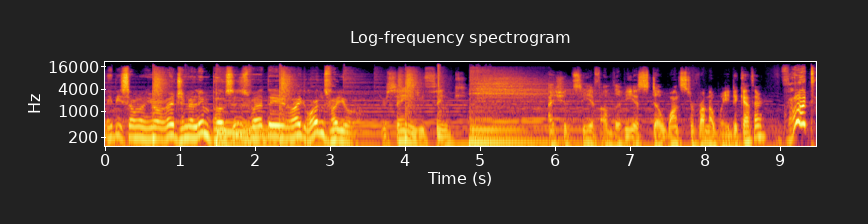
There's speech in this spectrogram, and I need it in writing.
Maybe some of your original impulses were the right ones for you. You're saying you think I should see if Olivia still wants to run away together? What?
